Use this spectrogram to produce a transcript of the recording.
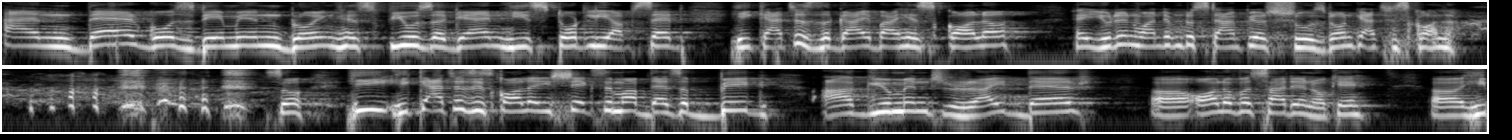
And there goes Damien blowing his fuse again. He's totally upset. He catches the guy by his collar. Hey, you didn't want him to stamp your shoes. Don't catch his collar. so he, he catches his collar, he shakes him up. There's a big argument right there. Uh, all of a sudden, okay? Uh, he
